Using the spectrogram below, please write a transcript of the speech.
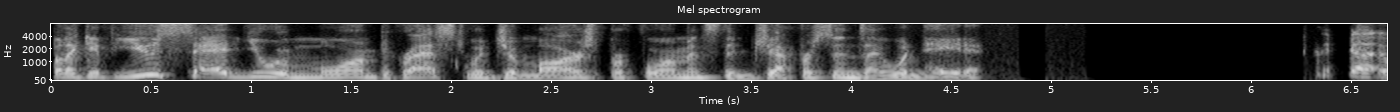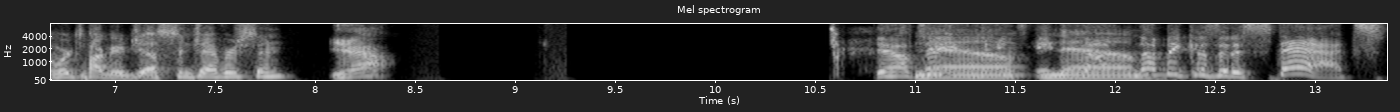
But like, if you said you were more impressed with Ja'Marr's performance than Jefferson's, I wouldn't hate it. Uh, we're talking Justin Jefferson. Yeah. Yeah, I'll tell No, you, it's, it's no. not, not because of the stats,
